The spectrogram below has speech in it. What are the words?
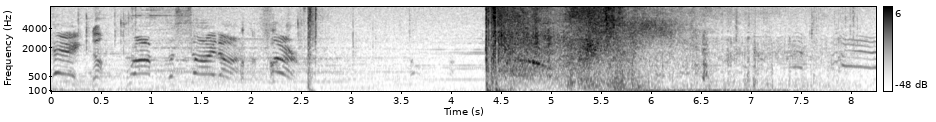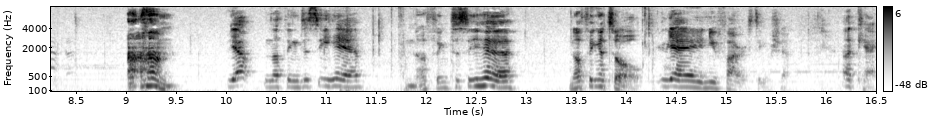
Hey, no. drop the sidearm, sir. Yep, nothing to see here. Nothing to see here. Nothing at all. Yay, new fire extinguisher. Okay.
